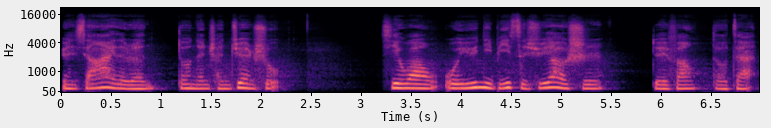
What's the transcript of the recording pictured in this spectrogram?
愿相爱的人都能成眷属。希望我与你彼此需要时，对方都在。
